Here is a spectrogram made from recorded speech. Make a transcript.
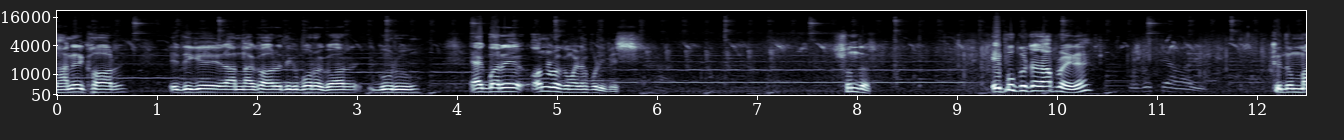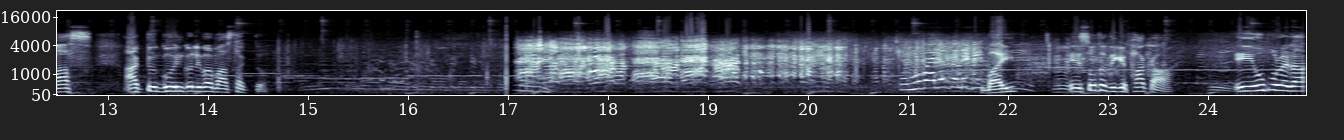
ধানের ঘর এদিকে রান্নাঘর এদিকে বড় ঘর গরু। একবারে অন্যরকম একটা পরিবেশ। সুন্দর। এই পুকুরটা আপনারই না? কিন্তু মাছ আর একটু গহীন করলে এবার মাছ থাকতো। ভাই এই চতুর্দিকে ফাঁকা। এই উপরে একটা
